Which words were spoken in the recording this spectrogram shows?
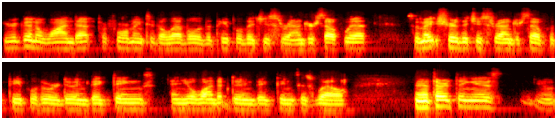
you're going to wind up performing to the level of the people that you surround yourself with. So make sure that you surround yourself with people who are doing big things, and you'll wind up doing big things as well. And the third thing is, you know,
